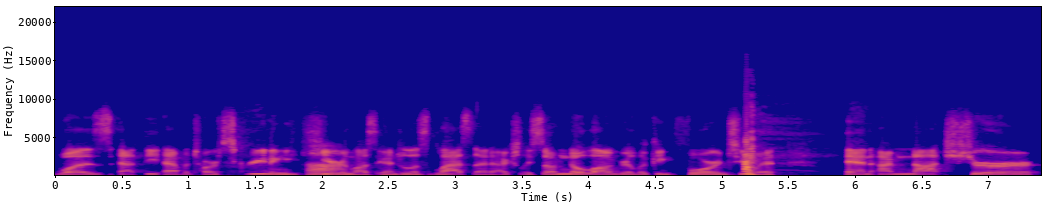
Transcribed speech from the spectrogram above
was at the Avatar screening here Ah. in Los Angeles last night, actually. So I'm no longer looking forward to it. and I'm not sure.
